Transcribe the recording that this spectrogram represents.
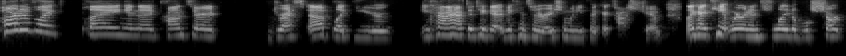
part of like playing in a concert dressed up, like you're, you kind of have to take that into consideration when you pick a costume. Like I can't wear an inflatable shark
